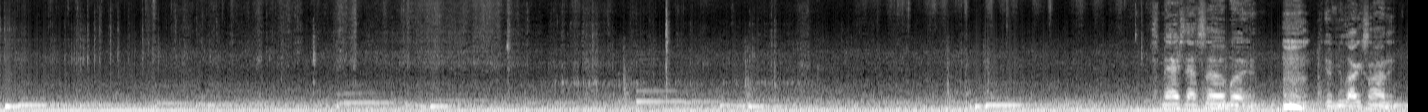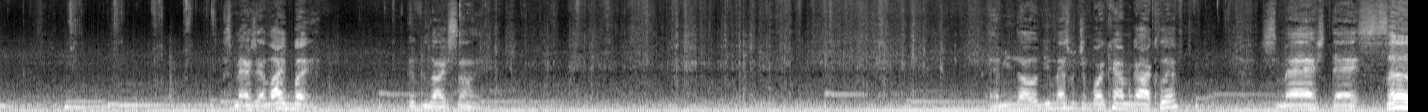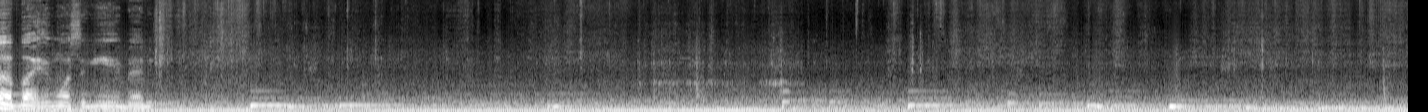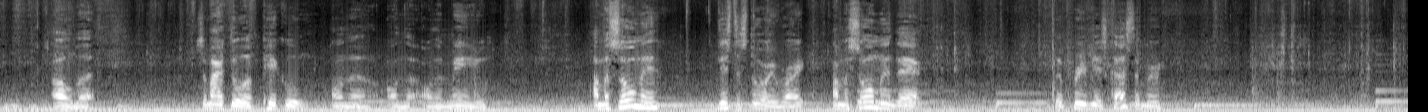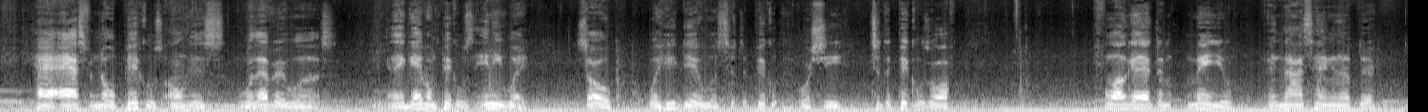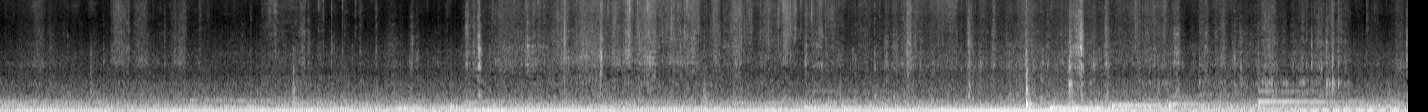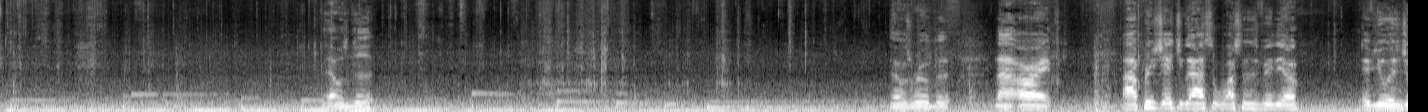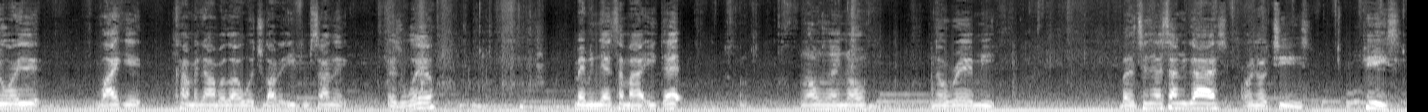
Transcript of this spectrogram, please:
Smash that sub button if you like Sonic. Smash that like button if you like Sonic. And you know, if you mess with your boy Camera Guy Cliff, smash that sub button once again, baby. Oh, but somebody threw a pickle on the on the on the menu. I'm assuming this the story, right? I'm assuming that the previous customer had asked for no pickles on his whatever it was, and they gave him pickles anyway. So what he did was took the pickle, or she took the pickles off, flung it at the menu, and now it's hanging up there. That was good. That was real good. Now, all right. I appreciate you guys for watching this video. If you enjoyed it, like it, comment down below what you like to eat from Sonic as well. Maybe next time I eat that. As long as ain't no, no red meat. But until next time, you guys, or no cheese. Peace.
